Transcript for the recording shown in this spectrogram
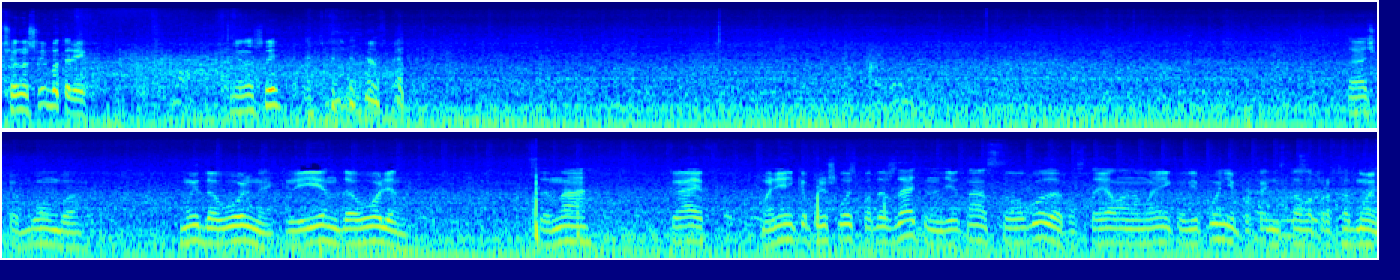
Что, нашли батарейку? Не нашли? Тачка бомба. Мы довольны, клиент доволен. Цена, кайф. Маленько пришлось подождать, на 19 года постояла она маленько в Японии, пока не стала проходной.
